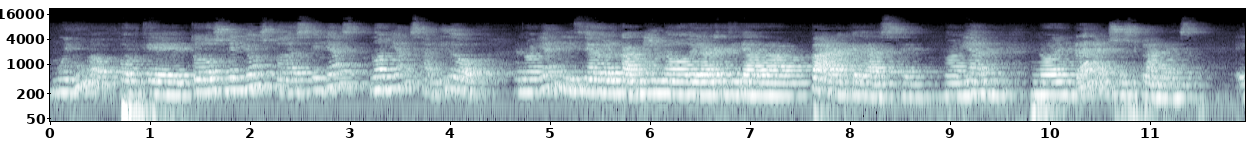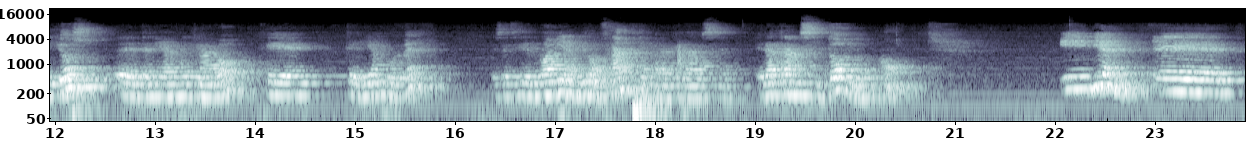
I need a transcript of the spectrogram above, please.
muy duro, porque todos ellos, todas ellas, no habían salido, no habían iniciado el camino de la retirada para quedarse, no habían, no entrar en sus planes. Ellos eh, tenían muy claro que querían volver, es decir, no habían ido a Francia para quedarse, era transitorio, ¿no? Y bien, eh,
